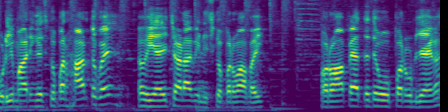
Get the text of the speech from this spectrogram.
उड़ी मारेंगे इसके ऊपर, हार तो गए। यही चढ़ा भी नहीं इसके ऊपर, वहाँ भाई। और वहाँ पे आते थे ऊपर उठ जाएगा।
